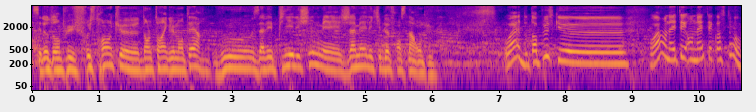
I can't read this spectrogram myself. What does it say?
C'est d'autant plus frustrant que dans le temps réglementaire, vous avez plié les chines, mais jamais l'équipe de France n'a rompu. Ouais, d'autant plus que ouais, on a été on a été costaud.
